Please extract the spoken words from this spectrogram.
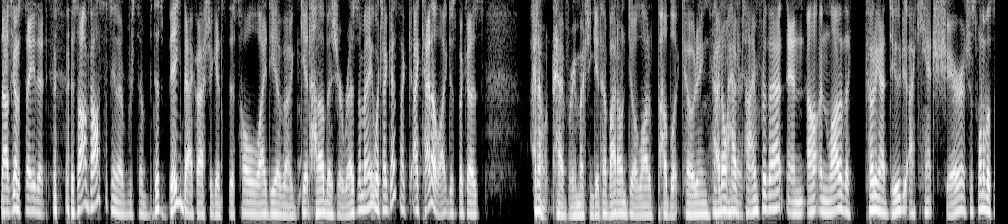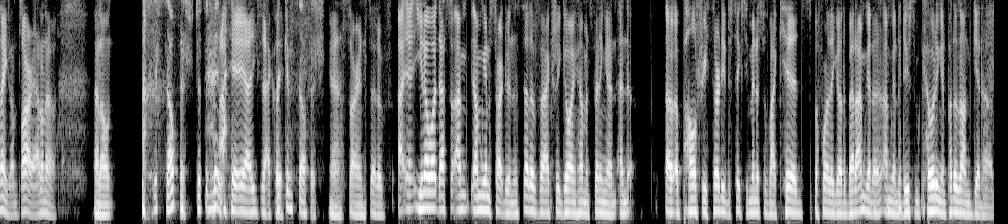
Now, I was going to say that there's I've also seen a, some, this big backlash against this whole idea of a GitHub as your resume, which I guess I, I kind of like just because I don't have very much in GitHub. I don't do a lot of public coding. I don't have time for that, and uh, and a lot of the coding I do, I can't share. It's just one of those things. I'm sorry, I don't know. I don't. You're selfish. Just admit it. yeah, exactly. Freaking selfish. Yeah, sorry. Instead of, I, you know what? That's what I'm. I'm going to start doing. Instead of actually going home and spending an, an a, a paltry thirty to sixty minutes with my kids before they go to bed, I'm gonna I'm gonna do some coding and put it on GitHub.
